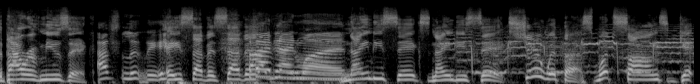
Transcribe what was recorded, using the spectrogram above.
The power of music. Absolutely. 877 591 9696. Share with us what songs get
